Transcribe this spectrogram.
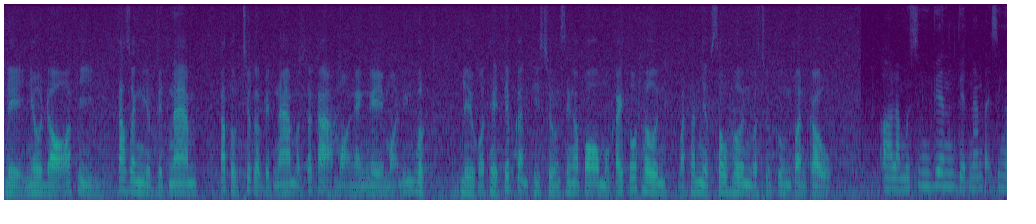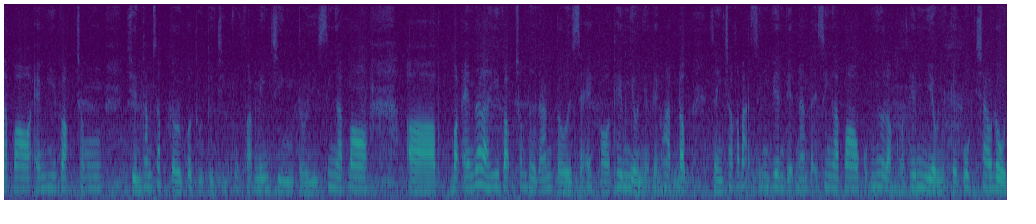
để nhờ đó thì các doanh nghiệp Việt Nam, các tổ chức ở Việt Nam ở tất cả mọi ngành nghề, mọi lĩnh vực đều có thể tiếp cận thị trường Singapore một cách tốt hơn và thâm nhập sâu hơn vào chuỗi cung toàn cầu. À, là một sinh viên Việt Nam tại Singapore, em hy vọng trong chuyến thăm sắp tới của Thủ tướng Chính phủ Phạm Minh Chính tới Singapore, à, bọn em rất là hy vọng trong thời gian tới sẽ có thêm nhiều những cái hoạt động dành cho các bạn sinh viên Việt Nam tại Singapore cũng như là có thêm nhiều những cái cuộc trao đổi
